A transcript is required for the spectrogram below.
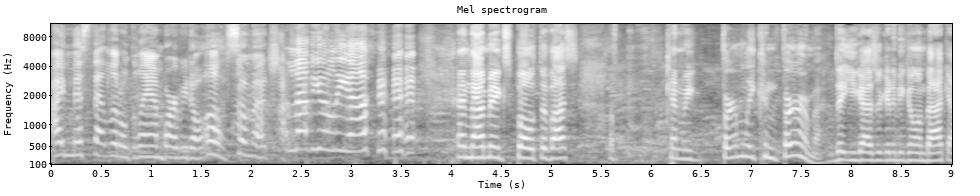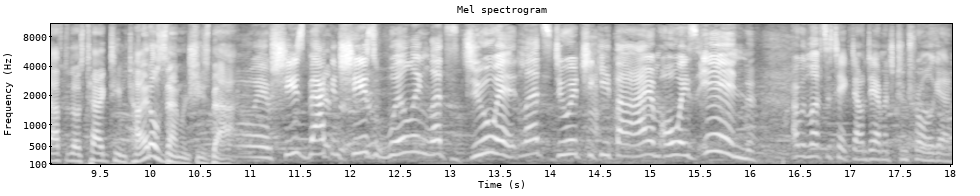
I miss that little glam Barbie doll. Oh, so much. I love you, Leah. and that makes both of us. Can we firmly confirm that you guys are going to be going back after those tag team titles then when she's back? Oh, if she's back and she's willing, let's do it. Let's do it, Chiquita. I am always in. I would love to take down Damage Control again.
